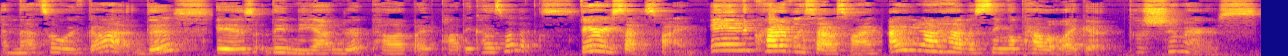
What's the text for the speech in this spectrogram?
And that's all we've got. This is the Neon Drip palette by Poppy Cosmetics. Very satisfying. Incredibly satisfying. I do not have a single palette like it. Those shimmers.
